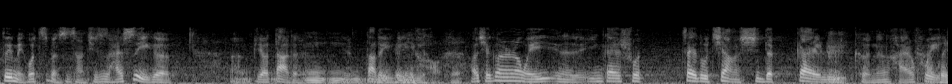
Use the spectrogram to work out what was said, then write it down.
对于美国资本市场其实还是一个呃比较大的嗯嗯大的一个利好。而且个人认为，呃，应该说。再度降息的概率可能还会继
